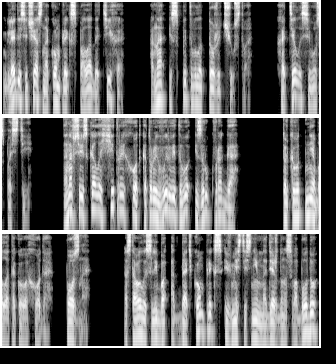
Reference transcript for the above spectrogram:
Глядя сейчас на комплекс Паллада Тихо, она испытывала то же чувство. Хотелось его спасти. Она все искала хитрый ход, который вырвет его из рук врага. Только вот не было такого хода. Поздно. Оставалось либо отдать комплекс и вместе с ним надежду на свободу,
